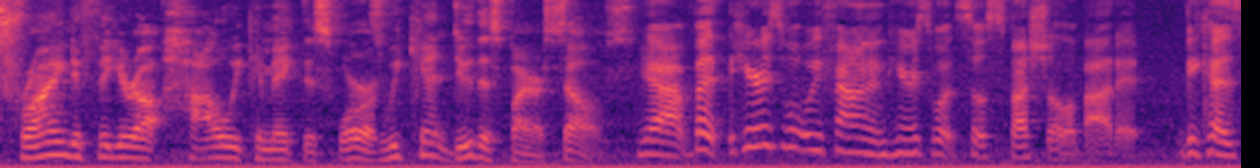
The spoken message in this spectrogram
trying to figure out how we can make this work. We can't do this by ourselves. Yeah, but here's what we found, and here's what's so special about it. Because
